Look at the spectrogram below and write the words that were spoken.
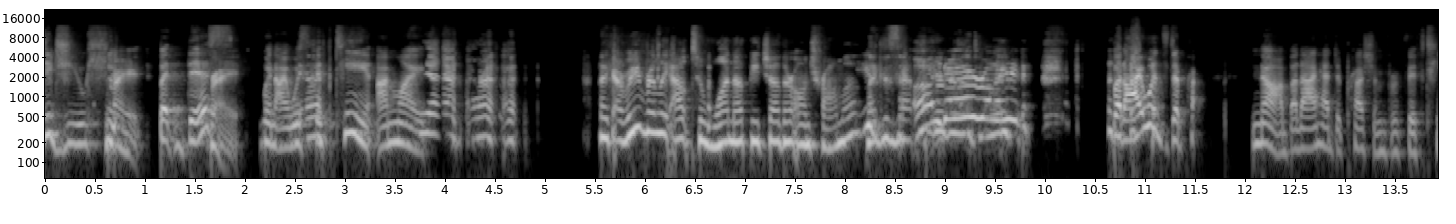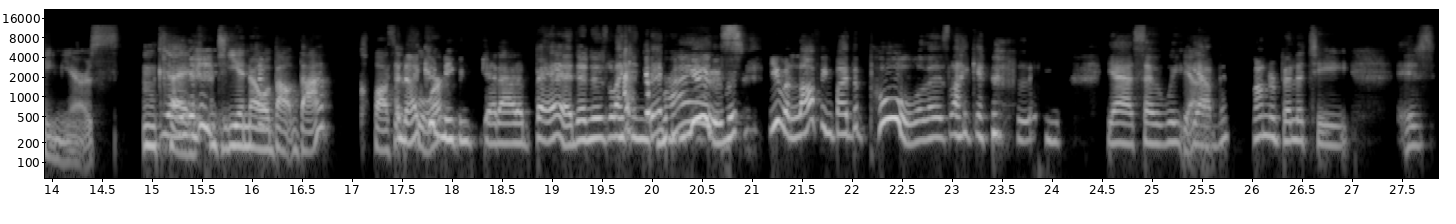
did you hear Right. but this Right. when i was Yeah. 15 i'm like yeah Like, are we really out to one up each other on trauma? Like, is that what I we're know, really doing? right? but i was depressed no but i had depression for 15 years okay yeah. do you know about that closet and I couldn't even get out of bed. And it's like, and then Right. you, you were laughing by the pool. It's like, yeah. So we, Yeah. yeah, vulnerability is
